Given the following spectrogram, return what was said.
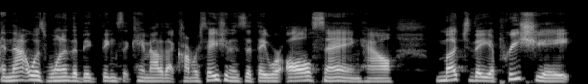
And that was one of the big things that came out of that conversation is that they were all saying how much they appreciate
